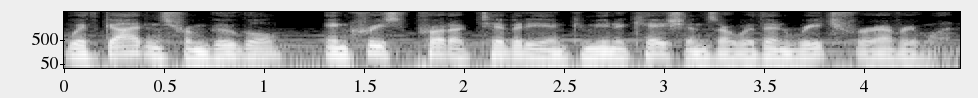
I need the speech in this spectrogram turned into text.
With guidance from Google, increased productivity and communications are within reach for everyone.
